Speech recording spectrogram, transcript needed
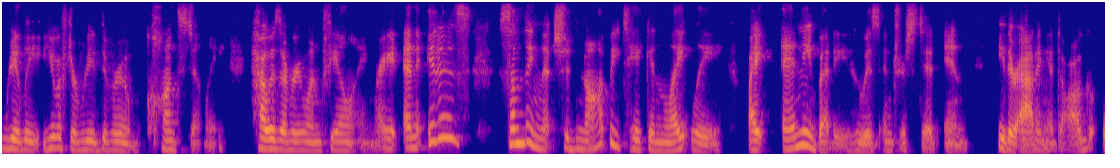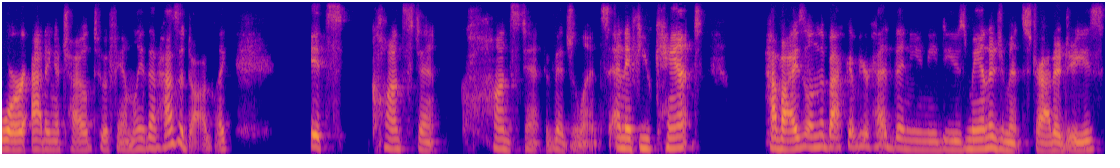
really you have to read the room constantly. How is everyone feeling right? And it is something that should not be taken lightly by anybody who is interested in either adding a dog or adding a child to a family that has a dog. Like it's constant constant vigilance. And if you can't have eyes on the back of your head then you need to use management strategies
